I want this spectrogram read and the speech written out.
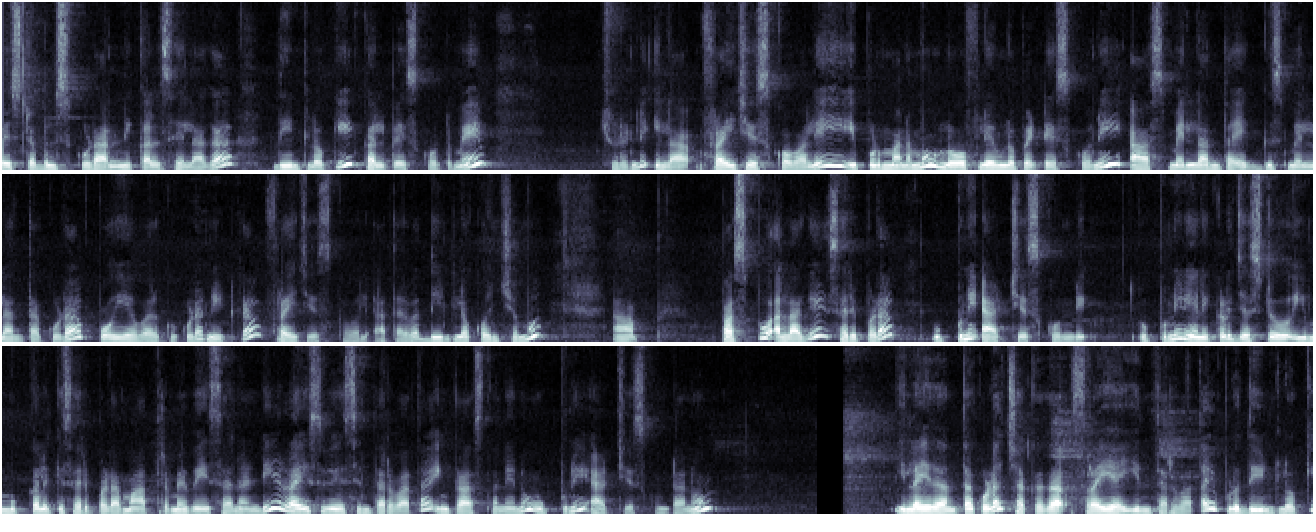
వెజిటబుల్స్ కూడా అన్నీ కలిసేలాగా దీంట్లోకి కలిపేసుకోవటమే. చూడండి ఇలా ఫ్రై చేసుకోవాలి. ఇప్పుడు మనము లో ఫ్లేమ్లో పెట్టేసుకొని ఆ స్మెల్ అంతా ఎగ్ స్మెల్ అంతా కూడా పోయే వరకు కూడా నీట్గా ఫ్రై చేసుకోవాలి. ఆ తర్వాత దీంట్లో కొంచెము పసుపు అలాగే సరిపడా ఉప్పుని యాడ్ చేసుకోండి. ఉప్పుని నేను ఇక్కడ జస్ట్ ఈ ముక్కలకి సరిపడా మాత్రమే వేసానండి రైస్ వేసిన తర్వాత ఇంకాస్త నేను ఉప్పుని యాడ్ చేసుకుంటాను. ఇలా ఇదంతా కూడా చక్కగా ఫ్రై అయిన తర్వాత ఇప్పుడు దీంట్లోకి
